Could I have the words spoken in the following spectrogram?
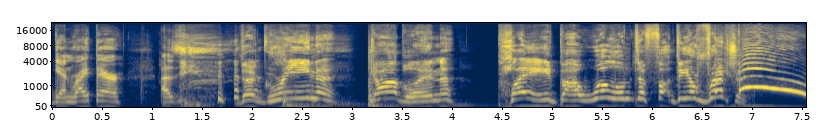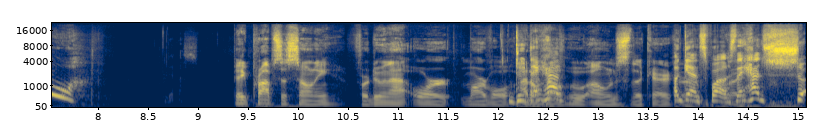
again right there as The Green Goblin, played by Willem Dafoe, the original. Woo! Big props to Sony for doing that, or Marvel. Dude, I don't they know had- who owns the character. Again, spoilers. They had so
